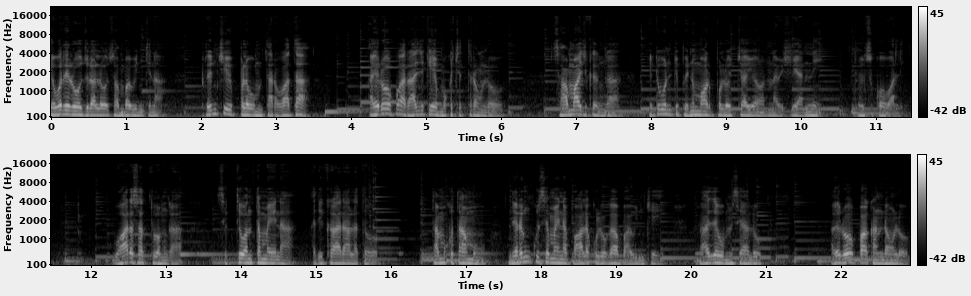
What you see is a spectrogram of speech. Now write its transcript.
చివరి రోజులలో సంభవించిన ఫ్రెంచ్ విప్లవం తర్వాత ఐరోపా రాజకీయ ముఖచిత్రంలో సామాజికంగా ఎటువంటి పెనుమార్పులు వచ్చాయో అన్న విషయాన్ని తెలుసుకోవాలి. వారసత్వంగా శక్తివంతమైన అధికారాలతో తమకు తాము నిరంకుశమైన పాలకులుగా భావించే రాజవంశాలు ఐరోపా ఖండంలో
